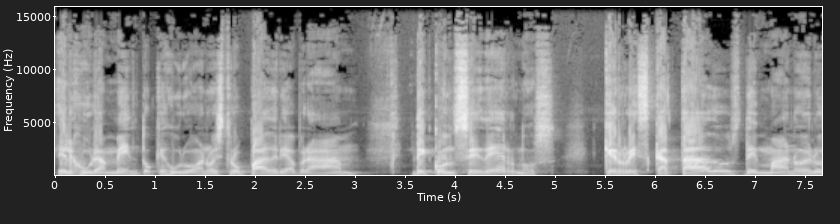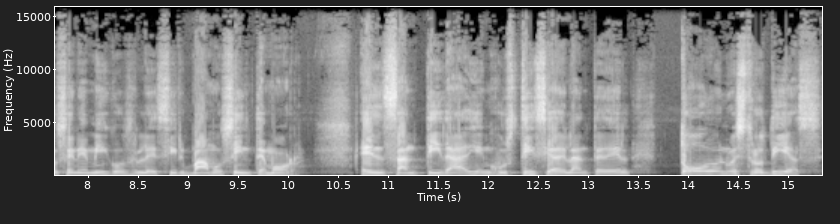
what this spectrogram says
el juramento que juró a nuestro padre Abraham, de concedernos que rescatados de mano de los enemigos le sirvamos sin temor en santidad y en justicia delante de Él todos nuestros días.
